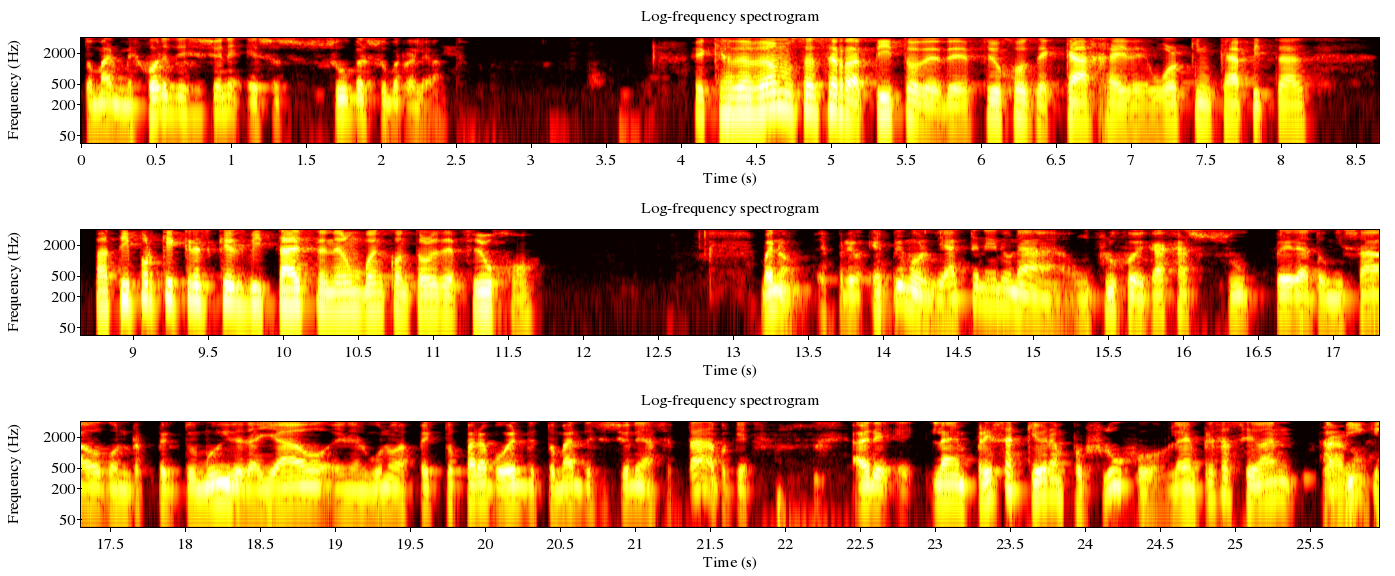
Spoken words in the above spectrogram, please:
tomar mejores decisiones, eso es súper, súper relevante. Eh, que hablábamos hace ratito de, flujos de caja y de working capital. Para ti, ¿por qué crees que es vital tener un buen control de flujo? Bueno, es, primordial tener un flujo de caja súper atomizado con respecto muy detallado en algunos aspectos para poder tomar decisiones aceptadas. Porque, a ver, eh, las empresas quebran por flujo, las empresas se van a pique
